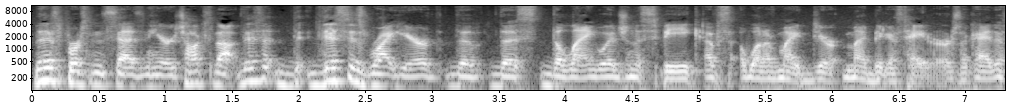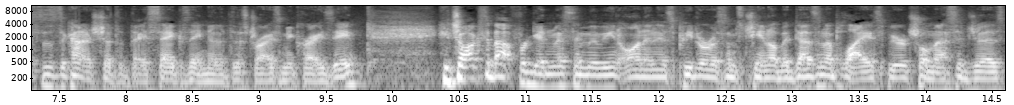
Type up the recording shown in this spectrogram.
this person says in here, he talks about this. This is right here, the the the language and the speak of one of my dear, my biggest haters. Okay, this is the kind of shit that they say because they know that this drives me crazy. He talks about forgiveness and moving on in his Peterisms channel, but doesn't apply his spiritual messages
